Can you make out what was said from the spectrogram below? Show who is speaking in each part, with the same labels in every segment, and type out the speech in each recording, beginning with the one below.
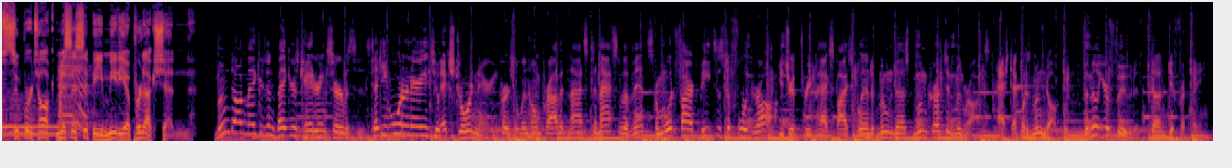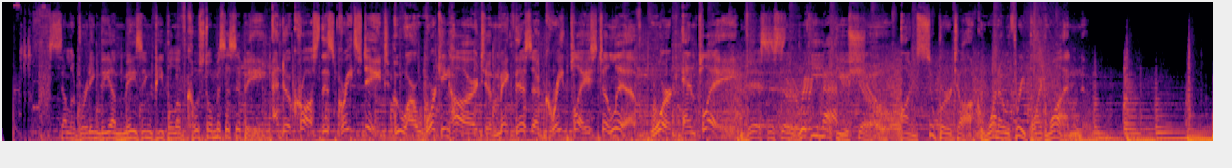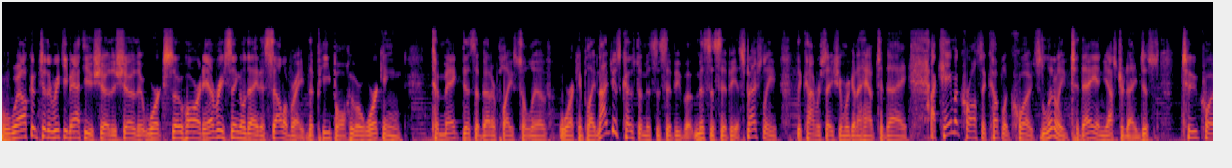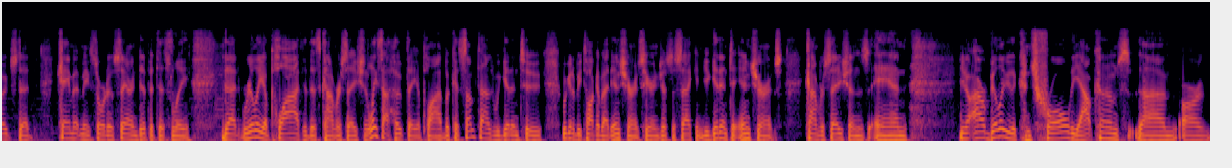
Speaker 1: SuperTalk Mississippi media production.
Speaker 2: Moondog Makers and Bakers Catering Services, taking ordinary to extraordinary. Personal and home private nights to massive events, from wood-fired pizzas to foie gras. Get your three-pack spice blend of moon dust, moon crust, and moon rocks. Hashtag what is Moondog? Familiar food done differently
Speaker 1: celebrating the amazing people of coastal Mississippi and across this great state who are working hard to make this a great place to live, work, and play. This is the Ricky Mathews Show on Super Talk 103.1.
Speaker 3: Welcome to the Ricky Mathews Show, the show that works so hard every single day to celebrate the people who are working to make this a better place to live, work, and play. Not just coastal Mississippi, but Mississippi, especially the conversation we're going to have today. I came across a couple of quotes, literally today and yesterday, just two quotes that came at me sort of serendipitously that really apply to this conversation. At least I hope they apply because sometimes we get into, we're going to be talking about insurance here in just a second. You get into insurance conversations and, you know, our ability to control the outcomes um, are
